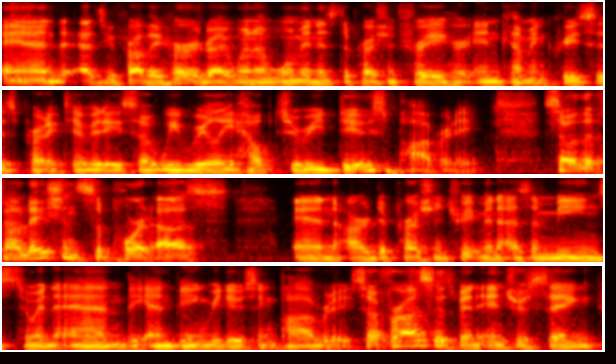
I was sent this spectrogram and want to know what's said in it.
And as you've probably heard, right, when a woman is depression free, her income increases, productivity. So we really help to reduce poverty. So the foundations support us and our depression treatment as a means to an end, the end being reducing poverty. So for us, it's been interesting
